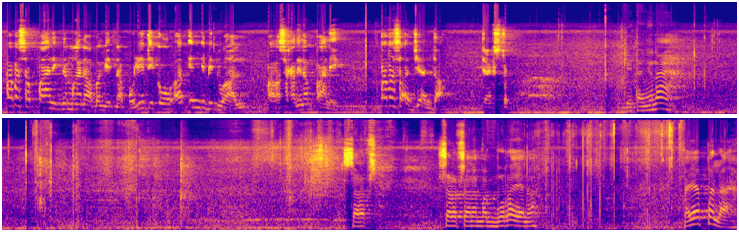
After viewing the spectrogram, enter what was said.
para sa panig ng mga nabanggit na politiko at individual para sa kanilang panig. Para sa agenda, Dexter Kita nyo na. Sarap, sarap sana magmura yan, no? Kaya pala,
